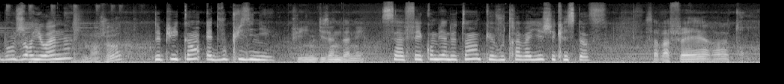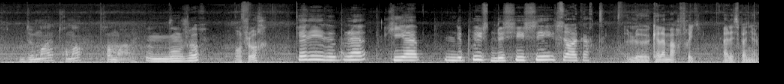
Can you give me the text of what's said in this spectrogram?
Bonjour Johan. Bonjour, Depuis quand êtes-vous cuisinier? Depuis une dizaine d'années. Ça fait combien de temps que vous travaillez chez Christophe? Ça va faire euh, deux mois, trois mois? Trois mois, ouais. Bonjour. Bonjour, Quel est le plat qui a le plus de succès sur la carte? Le calamar frit à l'espagnol.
